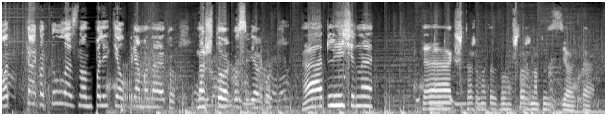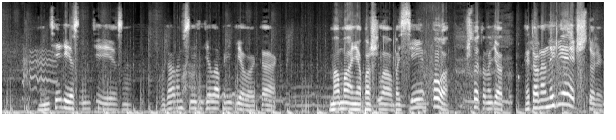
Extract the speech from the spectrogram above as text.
Вот так вот классно он полетел прямо на эту, на шторку сверху. Отлично! Так, что же мы тут будем, что же нам тут сделать? Так. Интересно, интересно. Куда нам все эти дела приделать? Так. Маманя пошла в бассейн. О, что это она делает? Это она ныряет, что ли?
